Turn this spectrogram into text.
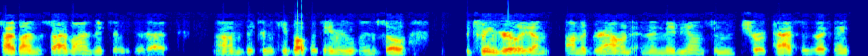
sideline to sideline. They couldn't do that. Um, they couldn't keep up with Damien Williams. So between Gurley on, on the ground and then maybe on some short passes, I think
